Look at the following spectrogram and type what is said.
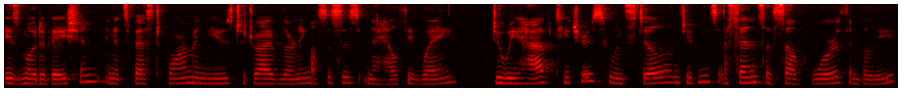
Is motivation in its best form and used to drive learning processes in a healthy way? Do we have teachers who instill in students a sense of self-worth and belief?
